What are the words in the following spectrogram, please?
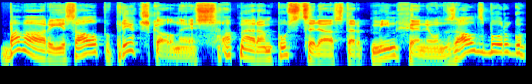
Bavārijas Alpu priekškalnēs, apmēram pusceļā starp Minheni un Zaldzburgu,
